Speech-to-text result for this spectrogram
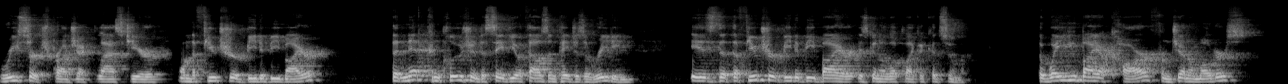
research project last year on the future B2B buyer. The net conclusion, to save you a thousand pages of reading, is that the future B2B buyer is going to look like a consumer. The way you buy a car from General Motors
